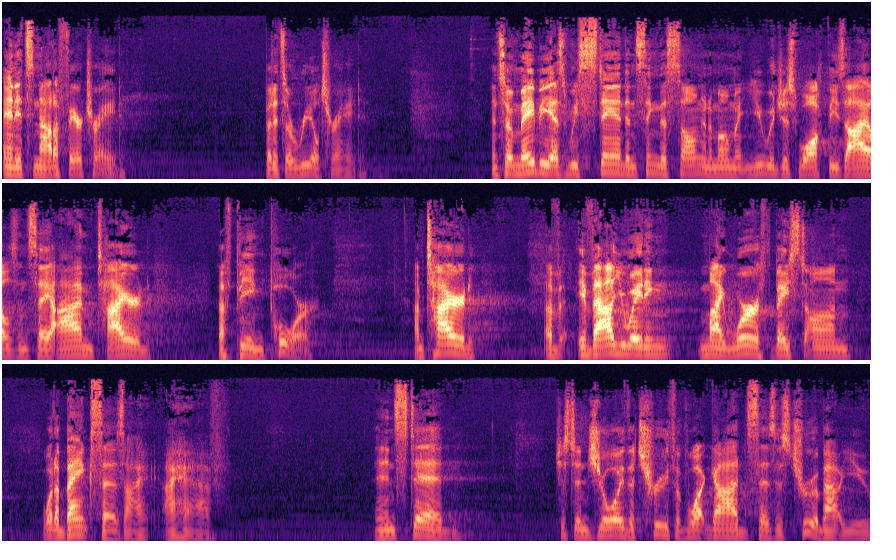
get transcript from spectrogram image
And it's not a fair trade, but it's a real trade. And so, maybe as we stand and sing this song in a moment, you would just walk these aisles and say, I'm tired of being poor. I'm tired of evaluating my worth based on what a bank says I, I have. And instead, just enjoy the truth of what God says is true about you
